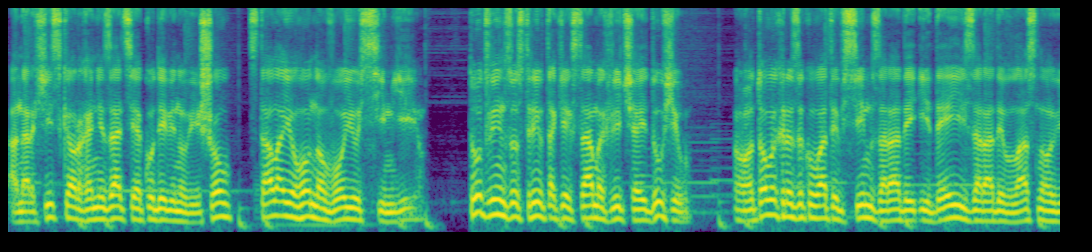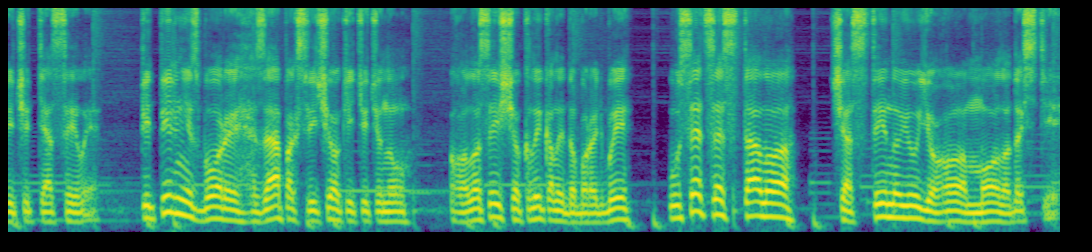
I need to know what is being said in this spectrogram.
анархістська організація, куди він увійшов, стала його новою сім'єю. Тут він зустрів таких самих відчайдухів, готових ризикувати всім заради ідеї й заради власного відчуття сили. Підпільні збори, запах свічок і тютюну, голоси, що кликали до боротьби, усе це стало частиною його молодості.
